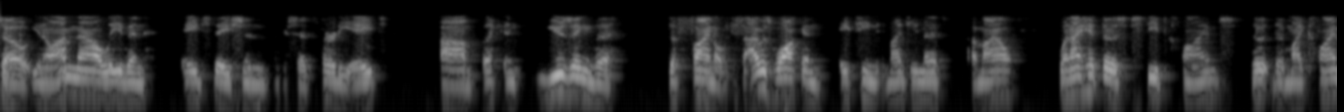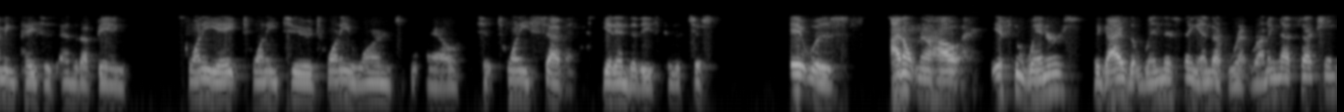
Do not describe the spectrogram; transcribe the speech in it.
So, you know, I'm now leaving aid station, like I said, 38. Um, like and using the the final, because I was walking 18, 19 minutes a mile. When I hit those steep climbs, the, the my climbing paces ended up being 28, 22, 21, you know, to 27 to get into these because it's just it was. I don't know how if the winners, the guys that win this thing, end up running that section.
